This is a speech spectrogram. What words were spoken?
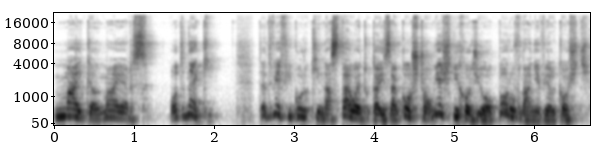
Michael Myers od Neki. Te dwie figurki na stałe tutaj zagoszczą, jeśli chodzi o porównanie wielkości.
